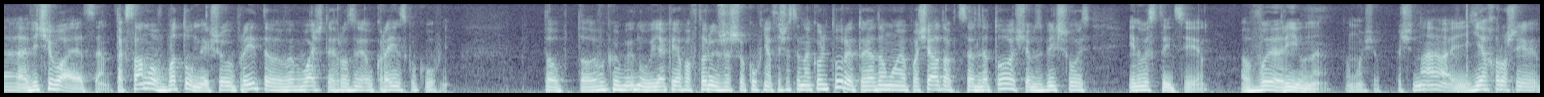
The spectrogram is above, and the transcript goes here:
е, відчуває це. Так само в Батумі, якщо ви приїдете, ви побачите українську кухню. Тобто, ну, як я повторюю вже, що кухня це частина культури, то я думаю, початок це для того, щоб збільшились інвестиції в рівне, тому що починає, є хороші е,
